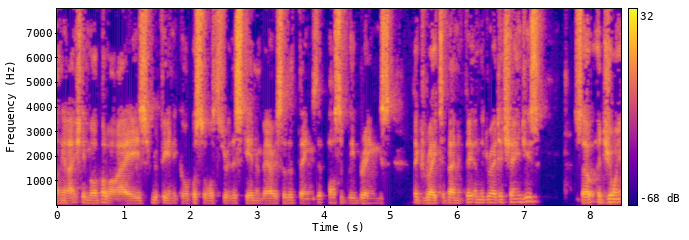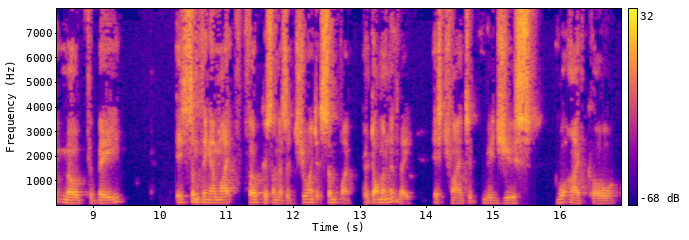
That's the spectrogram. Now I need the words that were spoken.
I think I actually mobilize Ruffini corpuscles through the skin and various other things that possibly brings the greater benefit and the greater changes. So a joint mob for B is something I might focus on as a joint at some point. Predominantly is trying to reduce what I've called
